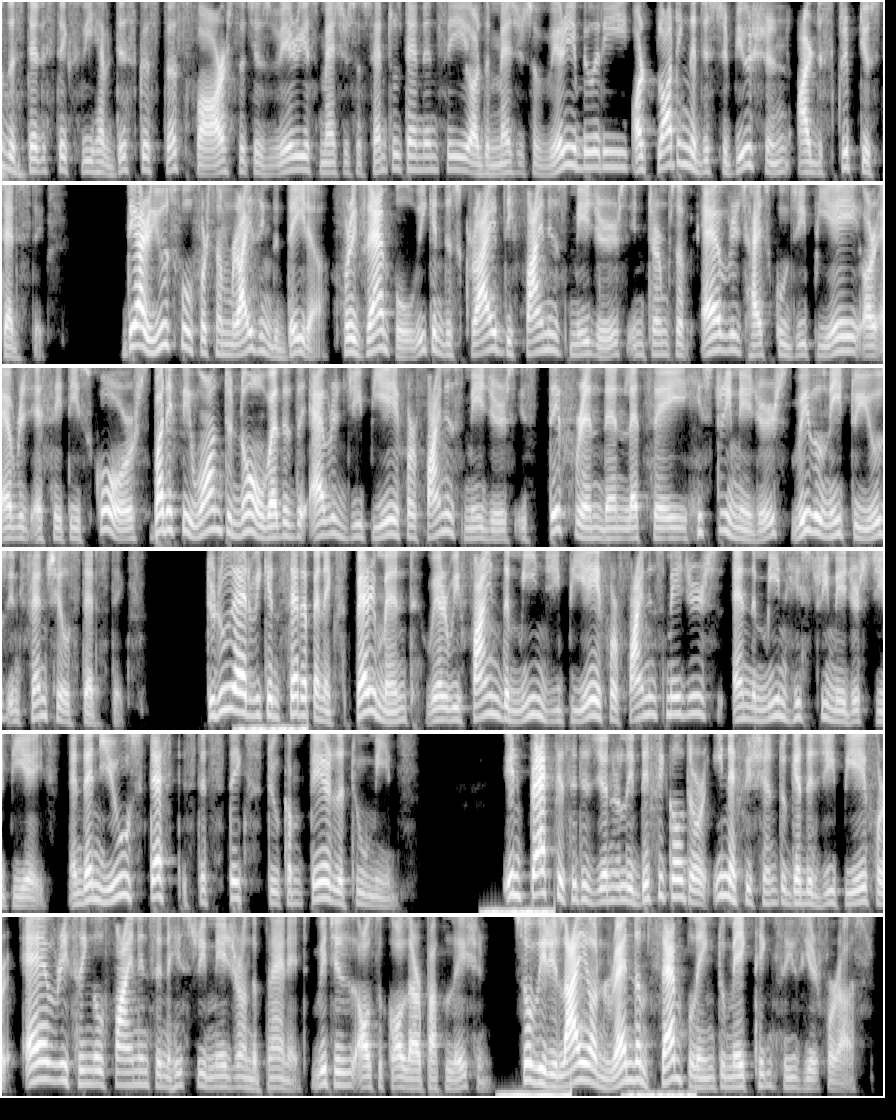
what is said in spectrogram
of the statistics we have discussed thus far, such as various measures of central tendency or the measures of variability or plotting the distribution, are descriptive statistics. They are useful for summarizing the data. For example, we can describe the finance majors in terms of average high school GPA or average SAT scores, but if we want to know whether the average GPA for finance majors is different than, let's say, history majors, we will need to use inferential statistics. To do that, we can set up an experiment where we find the mean GPA for finance majors and the mean history majors GPAs, and then use test statistics to compare the two means. In practice, it is generally difficult or inefficient to get the GPA for every single finance and history major on the planet, which is also called our population. So we rely on random sampling to make things easier for us.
